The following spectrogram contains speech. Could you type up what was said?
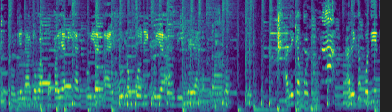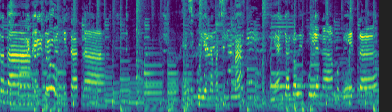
Yan po, ginagawa po. Bayanihan po yan ay tulong po ni Kuya Andy kaya kaplas po. Alika po. Alika po dito ta. Interview kita ta. Si Kuya na masipag. Ayan, gagawin po yan na kubeta.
